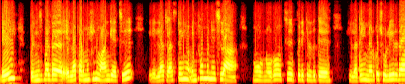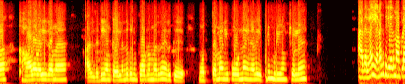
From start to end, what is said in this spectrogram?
டேய் பிரின்சிபால்கிட்ட எல்லா பர்மிஷனும் வாங்கியாச்சு. எல்லா கிளாஸ்டையும் இன்ஃபார்ம் பண்ணியாச்சுலாம் நூறு நூறு ரூபா வச்சு பிரிக்கிறதுக்கு. எல்லாத்தையும் இன்னொருக்கும் சொல்லிடுடா காலை வலிடாம. ஆல்ரெடி என் கையில இருந்து கொஞ்சம் போடுற மாதிரி தான் இருக்கு. மொத்தமா நீ போடணும் என்னால எப்படி முடியும்? சொல்லு. அதெல்லாம் எனக்கு தெரியாது மாப்ள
